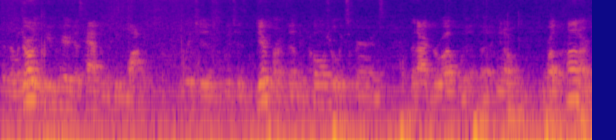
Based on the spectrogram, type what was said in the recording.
But the majority of the people here just happen to be white, which is which is different than the cultural experience that I grew up with. Uh, you know, Brother Hunter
